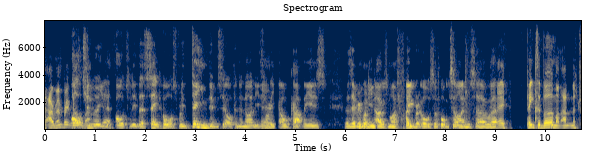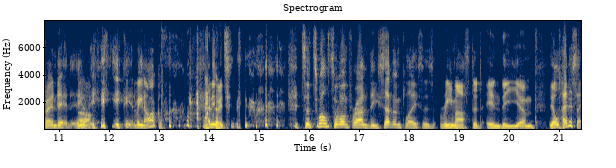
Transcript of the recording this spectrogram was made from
I remember it well. Fortunately, yeah. fortunately, the said horse redeemed himself in the '93 Gold Cup. He is, as everybody knows, my favourite horse of all time. So, uh, Hey, Peter Beaumont hadn't have trained it, it, Oh. it, could have been Arkle. anyway, a 12 to 1 for Andy, seven places remastered in the um, the old Hennessy.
